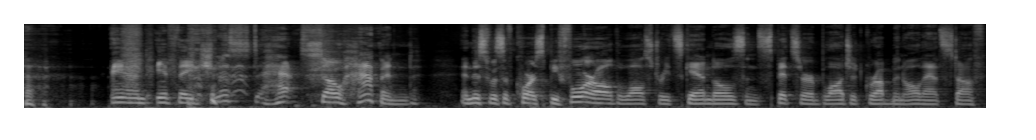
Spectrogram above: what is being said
and if they just ha- so happened, and this was, of course, before all the Wall Street scandals and Spitzer, Blodgett, Grubman, all that stuff.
